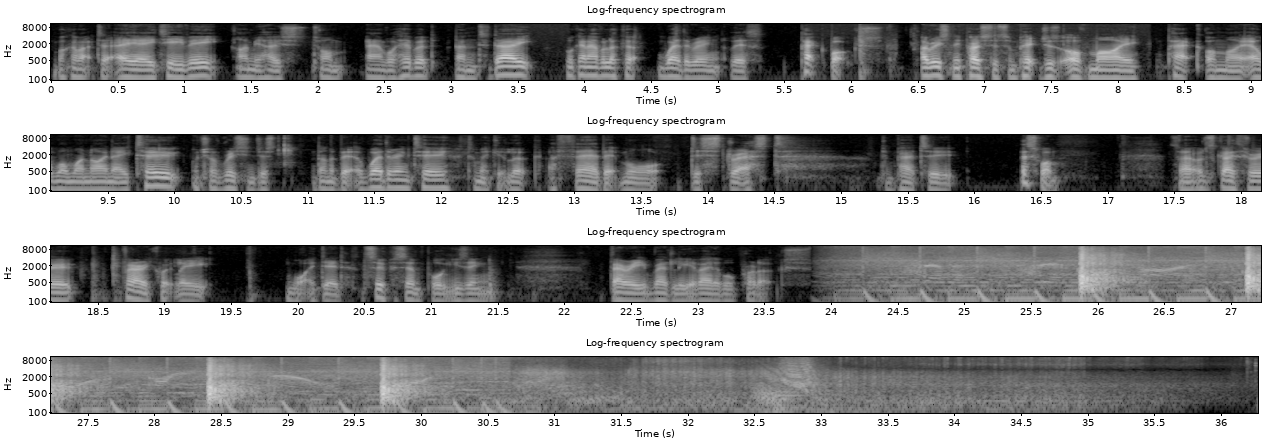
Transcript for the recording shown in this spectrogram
Welcome back to AATV. I'm your host Tom Anvil Hibberd and today we're going to have a look at weathering this PEQ box. I recently posted some pictures of my PEQ on my L119A2 which I've recently just done a bit of weathering to to make it look a fair bit more distressed compared to this one. So I'll just go through very quickly what I did. Super simple using very readily available products.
